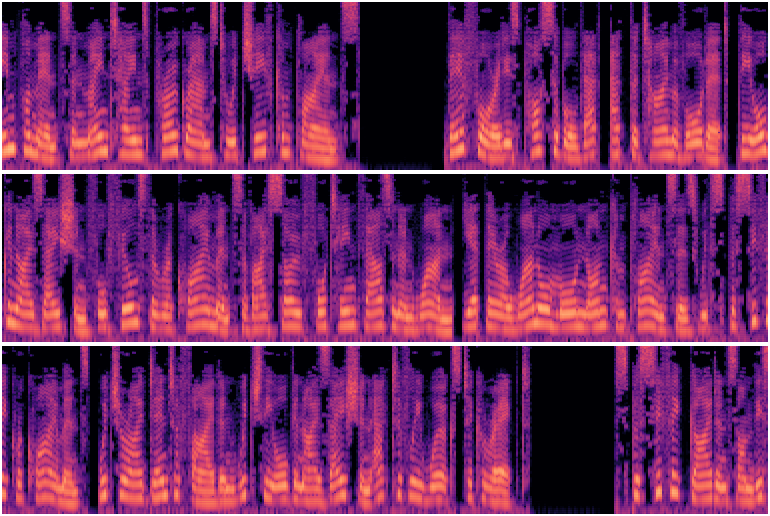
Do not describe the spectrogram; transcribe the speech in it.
implements and maintains programs to achieve compliance. Therefore it is possible that, at the time of audit, the organization fulfills the requirements of ISO 14001, yet there are one or more non-compliances with specific requirements, which are identified and which the organization actively works to correct. Specific guidance on this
